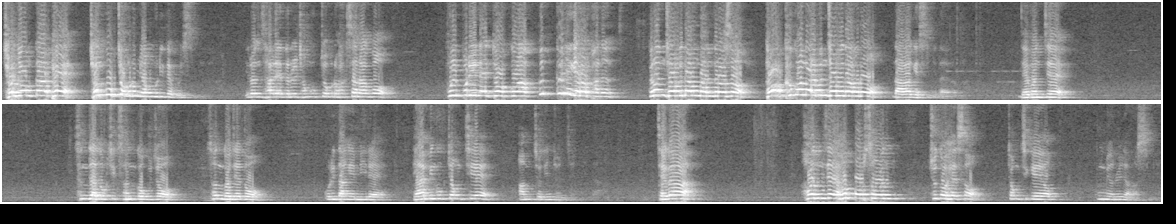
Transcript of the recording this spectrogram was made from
전용 카페 전국적으로 명물이 되고 있습니다. 이런 사례들을 전국적으로 확산하고 풀뿌리 네트워크와 끈끈이 결합하는 그런 정의당을 만들어서 더 크고 넓은 정의당으로 나가겠습니다. 여러분. 네 번째 승자 독식 선거구조, 선거제도, 우리 당의 미래, 대한민국 정치의 암적인 존재입니다. 제가 헌재 헌법소원 주도해서 정치개혁 국면을 열었습니다.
